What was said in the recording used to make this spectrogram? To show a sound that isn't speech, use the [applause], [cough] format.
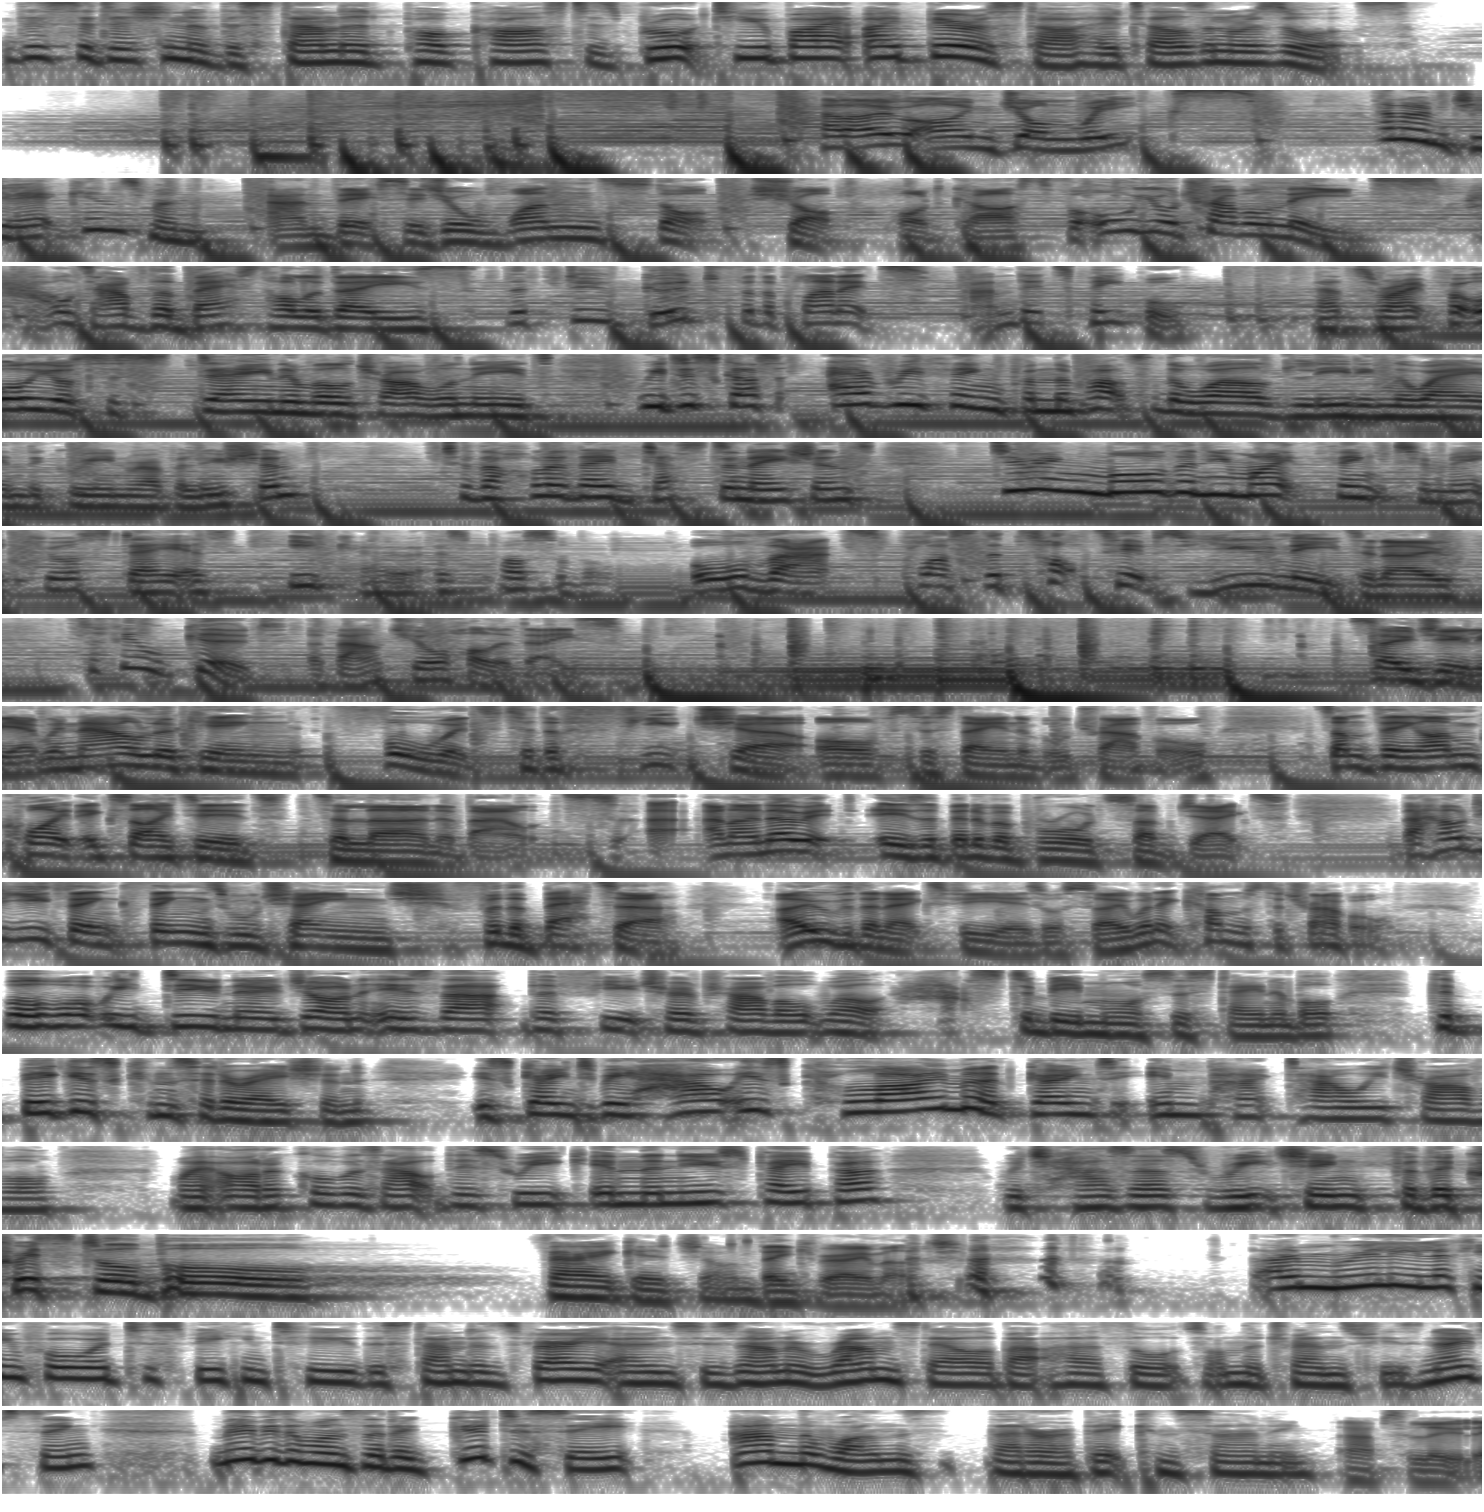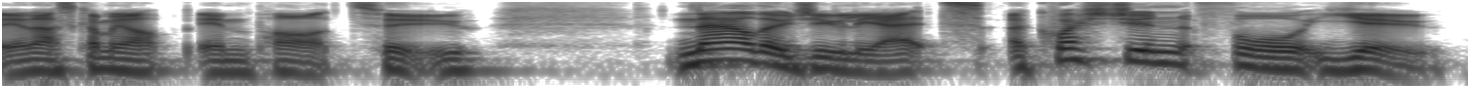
This edition of the Standard Podcast is brought to you by Iberostar Hotels and Resorts. Hello, I'm Jon Weeks. And I'm Juliet Kinsman. And this is your one stop shop podcast for all your travel needs. How to have the best holidays that do good for the planet and its people. That's right, for all your sustainable travel needs. We discuss everything from the parts of the world leading the way in the green revolution to the holiday destinations doing more than you might think to make your stay as eco as possible. All that, plus the top tips you need to know to feel good about your holidays. So, Juliet, we're now looking forward to the future of sustainable travel, something I'm quite excited to learn about. And I know it is a bit of a broad subject, but how do you think things will change for the better over the next few years or so when it comes to travel? Well, what we do know, Jon, is that the future of travel, well, has to be more sustainable. The biggest consideration is going to be how is climate going to impact how we travel? My article was out this week in the newspaper, which has us reaching for the crystal ball. Very good, Jon. Thank you very much. [laughs] I'm really looking forward to speaking to the Standard's very own Suzannah Ramsdale about her thoughts on the trends she's noticing, maybe the ones that are good to see and the ones that are a bit concerning. Absolutely. And that's coming up in part two. Now, though, Juliet, a question for you.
